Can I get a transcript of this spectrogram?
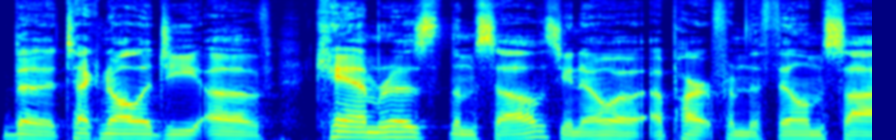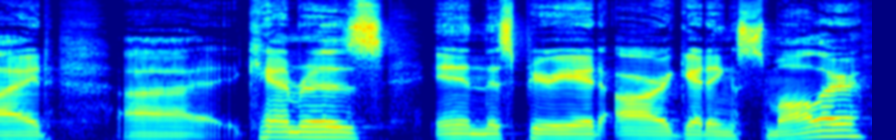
the technology of cameras themselves. You know, apart from the film side, uh, cameras in this period are getting smaller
